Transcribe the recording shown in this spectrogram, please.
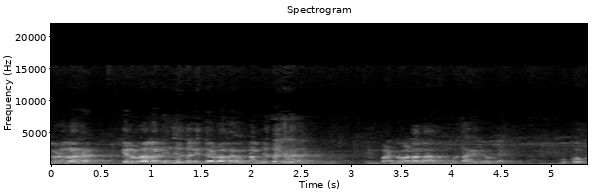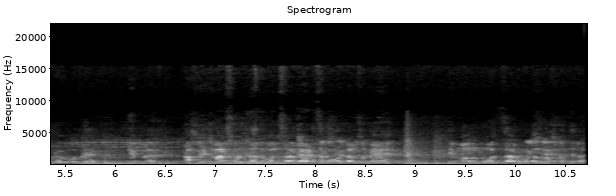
ಇವರೆಲ್ಲ, ಕೆಲವರೆಲ್ಲ ನಿಮ್ಮ ಜೊತೆಲಿ ಇದ್ದವರೆಲ್ಲ ನಮ್ಮ ಜೊತೆ ಇದ್ದಾರೆ ನಿಮ್ಮ ಬಂಡವಾಳ ಎಲ್ಲ ನಮ್ಗೆ ಗೊತ್ತಾಗಿದೆ ಇವಾಗ. ಒಬ್ಬೊಬ್ರು ಒಬ್ಬೊಬ್ಬರೇ ನಿಮ್ಮ ನಮ್ಮ ಯಜಮಾನ್ ಅದು ಒಂದು ಸಾವಿರ, ಎರಡು ಸಾವಿರ ಹೋಟೆಲ್ ಸುಮ್ಮನೆ ನಿಮ್ಮ ಮೂವತ್ತು ಸಾವಿರ ಹೋಟೆಲ್ ನಾವು ಸೋತಿಲ್ಲ.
